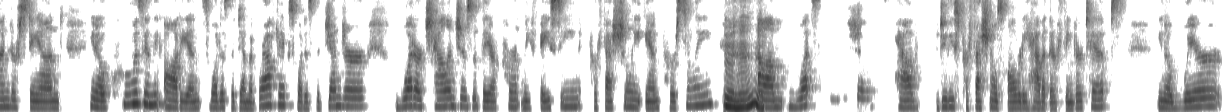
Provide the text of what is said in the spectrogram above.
understand you know who is in the audience what is the demographics what is the gender what are challenges that they are currently facing professionally and personally? Mm-hmm. um, what have do these professionals already have at their fingertips? You know where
